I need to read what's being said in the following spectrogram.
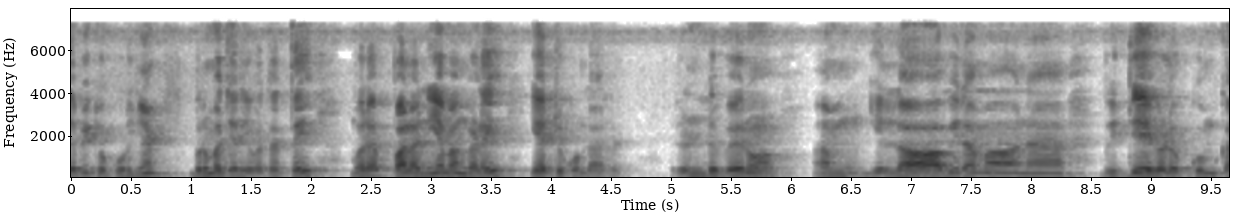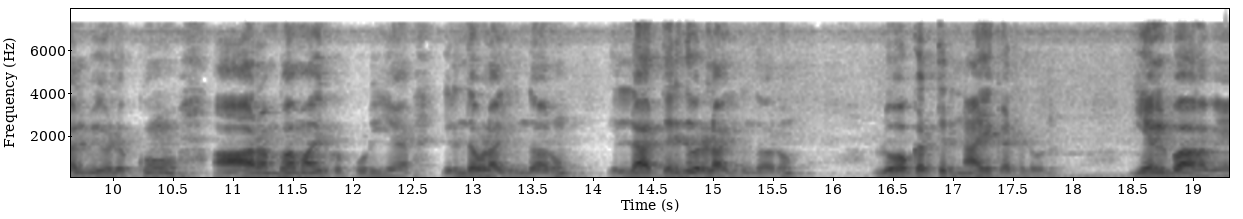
ஜபிக்கக்கூடிய பிரம்மச்சரிய விரதத்தை முறை பல நியமங்களை ஏற்றுக்கொண்டார்கள். ரெண்டு பேரும் எல்லா விதமான வித்தியைகளுக்கும் கல்விகளுக்கும் ஆரம்பமாக இருக்கக்கூடிய இருந்தவளாக இருந்தாலும் எல்லாம் தெரிந்தவர்களாக இருந்தாலும் லோகத்தின் நாயக்கர்களோடு இயல்பாகவே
